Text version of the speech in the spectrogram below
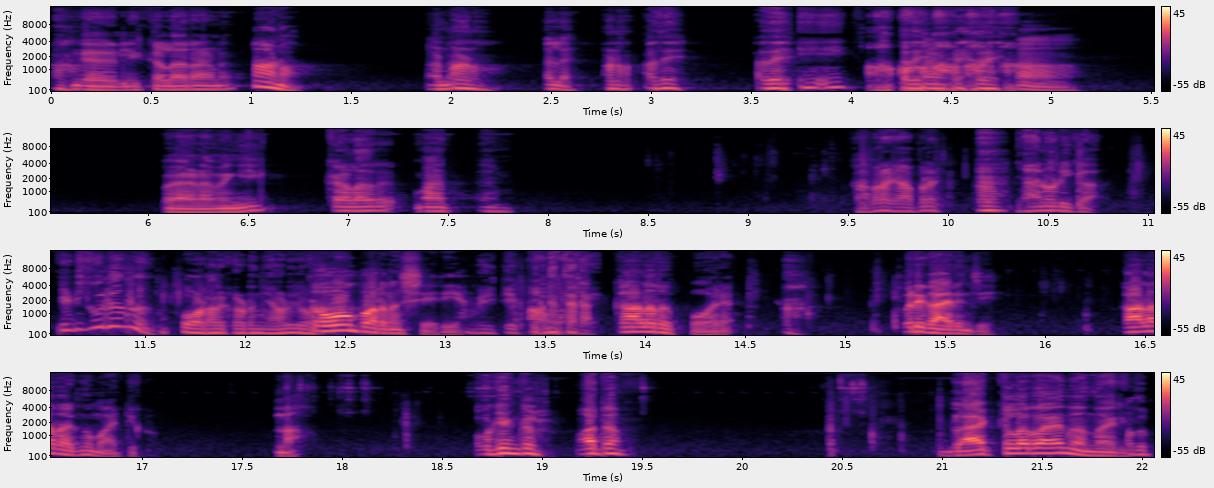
ഗേളി കളറാണ് ആണോ? ആണോ? അല്ലേ? ആണോ? അതെ അതെ അതെ അതെ. ആ. വേണമെങ്കിൽ കളർ മാറ്റാം. കബറ കബറ. ഞാൻ ഓടിക്കാം. ഇടിക്കൂലെന്ന്. പോടാർക്കടം ഞാൻ ടോം പറഞ്ഞ ശരിയാ. കളർ പിന്നെ തരാം. പോരാ. ഒരു കാര്യം ചെയ് കളർ അങ്ങ് മാറ്റിക്കോ. എന്നാ ഓക്കെ അങ്കിൾ മാറ്റാം. ബ്ലാക്ക് കളറായ നന്നായിരിക്കും.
